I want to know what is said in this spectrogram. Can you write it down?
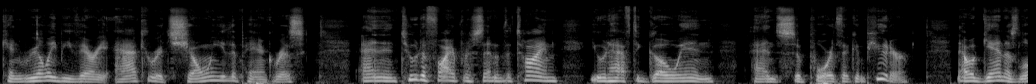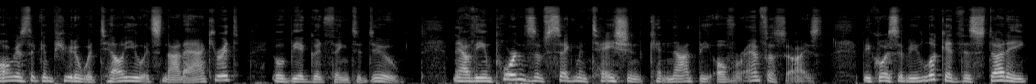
can really be very accurate showing you the pancreas and in 2 to 5% of the time you would have to go in and support the computer. Now, again, as long as the computer would tell you it's not accurate, it would be a good thing to do. Now, the importance of segmentation cannot be overemphasized because if you look at this study,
